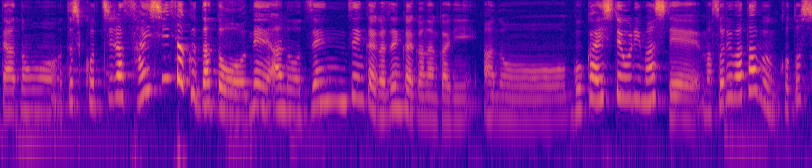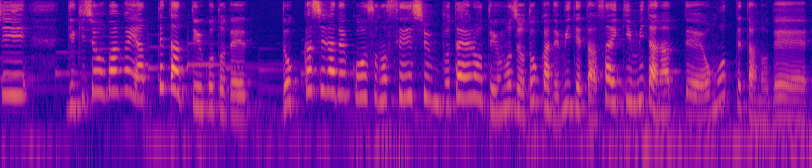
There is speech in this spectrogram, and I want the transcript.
であの私こちら最新作だとねあの前々回か前回かなんかにあの誤解しておりまして、まあ、それは多分今年劇場版がやってたっていうことでどっかしらでこうその青春豚野郎という文字をどっかで見てた最近見たなって思ってたので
